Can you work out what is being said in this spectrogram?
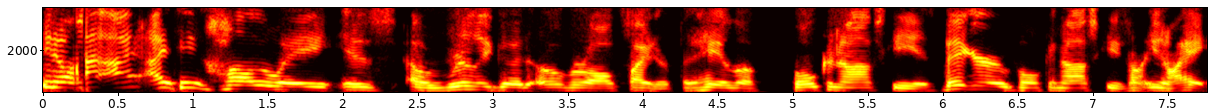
You know, I, I think Holloway is a really good overall fighter. But hey, look, Volkanovski is bigger. Volkanovski's on, you know, hey,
